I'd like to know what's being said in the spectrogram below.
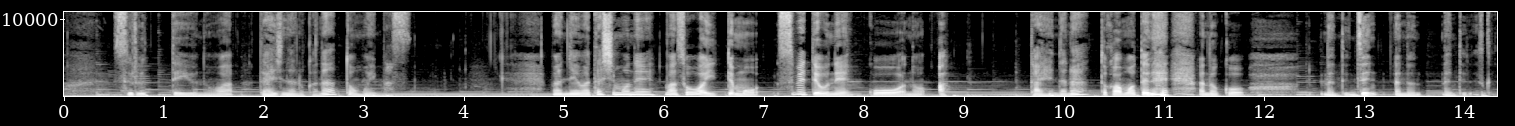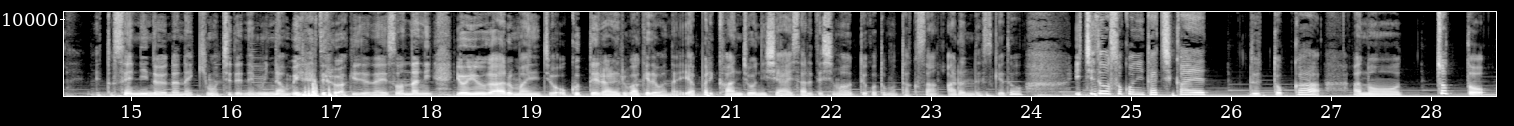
するっていうのは大事なのかなと思います。まあね、私もね、まあそうは言っても全てをね、こうあの、あ、大変だなとか思ってね、あのこう、なんて全あのなんていうんですかねえっと、仙人のようなね、気持ちでね、みんなを見れてるわけじゃない。そんなに余裕がある毎日を送っていられるわけではない。やっぱり感情に支配されてしまうっていうこともたくさんあるんですけど、一度そこに立ち返るとか、あの、ちょっと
